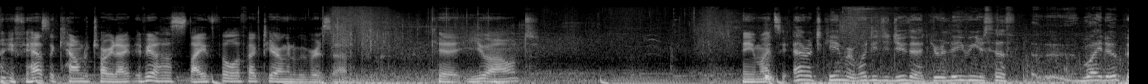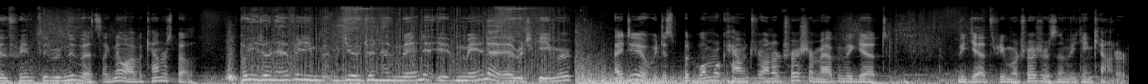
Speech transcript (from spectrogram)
if he has a counter target, if he has a stifle effect here, I'm gonna be very sad. Okay, you out. And you might say, Average Gamer, why did you do that? You're leaving yourself uh, wide open for him to remove it. It's like, no, I have a counter spell. But you don't have any, you don't have mana, mana, Average Gamer. I do, we just put one more counter on our treasure map and we get, we get three more treasures and we can counter.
